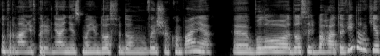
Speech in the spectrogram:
Ну, принаймні в порівнянні з моїм досвідом в інших компаніях. Е, було досить багато відгуків.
